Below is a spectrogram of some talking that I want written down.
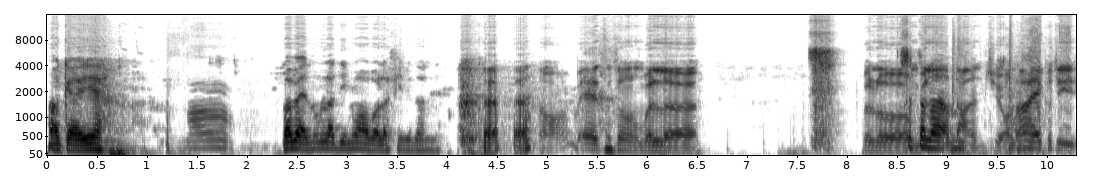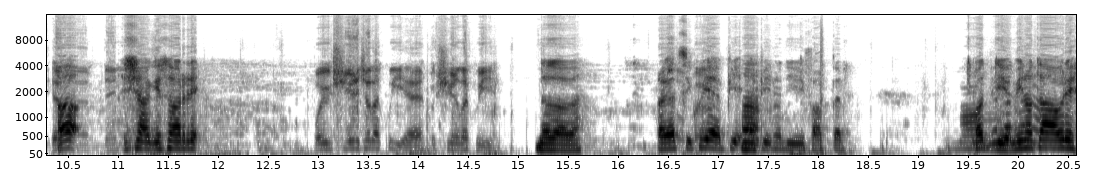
Ok, yeah. Vabbè, nulla di nuovo alla fine, Danny. No, beh, è stato un bel... Bello... È stata un bel una- dungeon. Ah, eccoti. eh, Oh, Danny, Shaggy, sorry. puoi uscire già da qui, eh? Puoi uscire da qui. Da dove? Ragazzi, qui è, pie- è Ah. pieno di fapper. Oddio, Minotauri.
